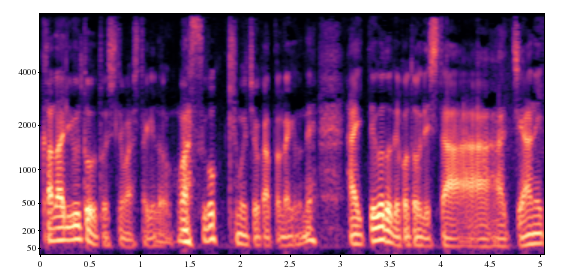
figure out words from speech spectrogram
かなりうとうとしてましたけど、まあすごく気持ちよかったんだけどね。はい、ということで、ことでした。じゃあね。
